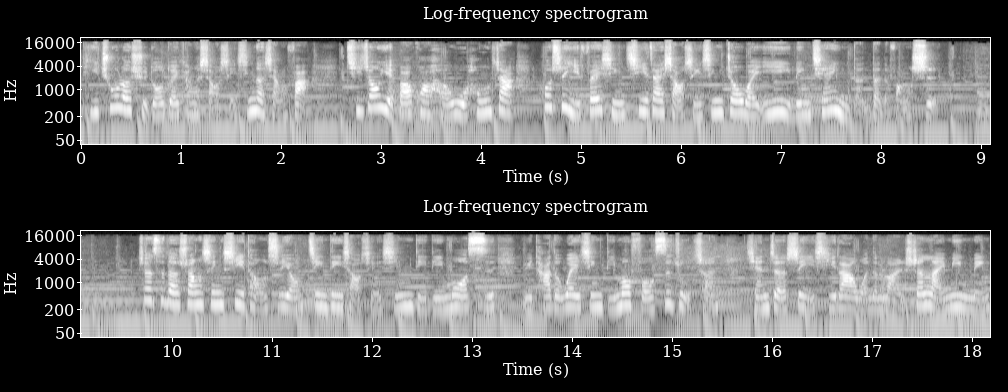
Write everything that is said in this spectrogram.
提出了许多对抗小行星的想法，其中也包括核武轰炸，或是以飞行器在小行星周围以引力牵引等等的方式。这次的双星系统是由近地小行星迪迪莫斯与它的卫星迪莫佛斯组成，前者是以希腊文的孪生来命名，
